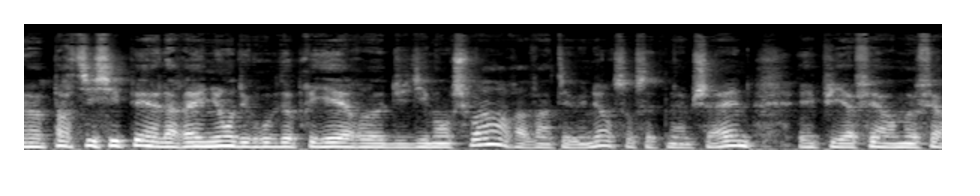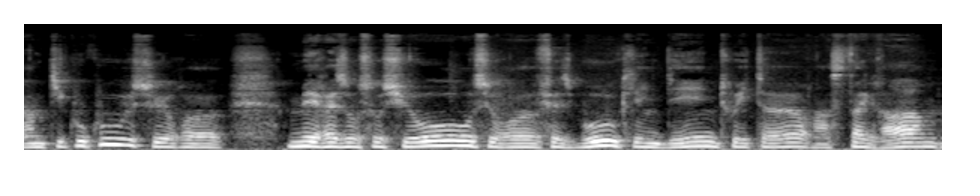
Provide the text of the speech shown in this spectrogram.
euh, participer à la réunion du groupe de prière euh, du dimanche soir à 21h sur cette même chaîne, et puis à faire, me faire un petit coucou sur euh, mes réseaux sociaux, sur Facebook, LinkedIn, Twitter, Instagram,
